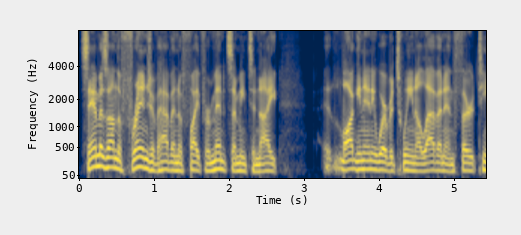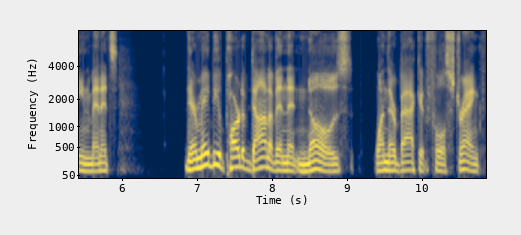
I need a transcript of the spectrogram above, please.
Sam is on the fringe of having to fight for minutes. I mean, tonight, logging anywhere between 11 and 13 minutes, there may be a part of Donovan that knows when they're back at full strength,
